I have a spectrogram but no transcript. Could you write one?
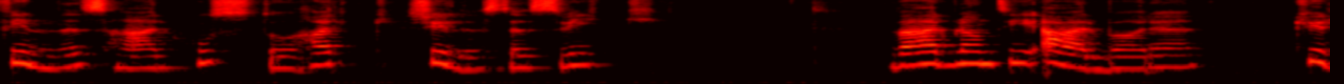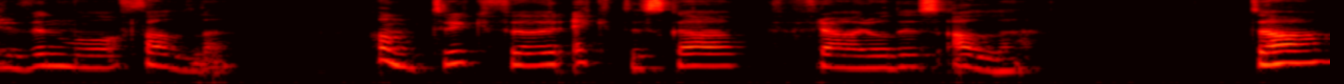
Finnes her host og hark, skyldes det svik. Vær blant de ærbare, kurven må falle. Håndtrykk før ekteskap frarådes alle. Da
